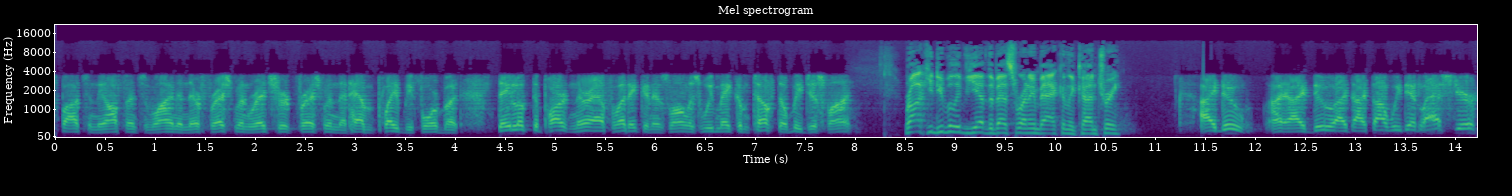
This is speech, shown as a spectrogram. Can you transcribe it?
spots in the offensive line, and they're freshmen, redshirt freshmen that haven't played before, but they look the part and they're athletic, and as long as we make them tough, they'll be just fine. Rocky, do you believe you have the best running back in the country? I do. I, I do. I, I thought we did last year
